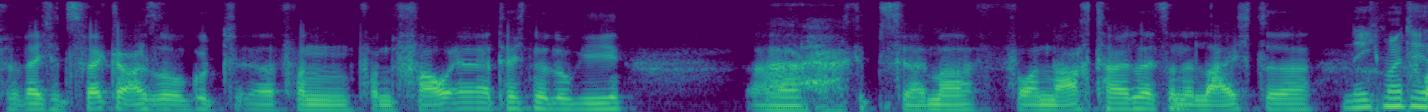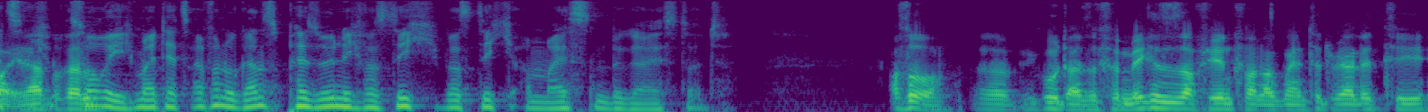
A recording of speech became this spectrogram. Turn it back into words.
für welche Zwecke? Also gut, äh, von, von VR-Technologie äh, gibt es ja immer Vor- und Nachteile, so eine leichte nee, ich meinte jetzt, ich, sorry, ich meinte jetzt einfach nur ganz persönlich, was dich, was dich am meisten begeistert. Achso, äh, gut, also für mich ist es auf jeden Fall Augmented Reality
